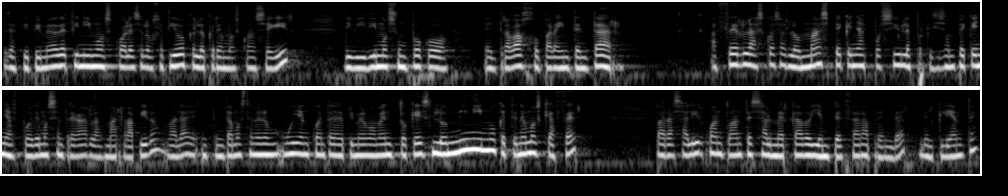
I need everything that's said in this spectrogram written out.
Es decir, primero definimos cuál es el objetivo que lo queremos conseguir, dividimos un poco el trabajo para intentar hacer las cosas lo más pequeñas posibles, porque si son pequeñas podemos entregarlas más rápido, ¿vale? Intentamos tener muy en cuenta en el primer momento que es lo mínimo que tenemos que hacer para salir cuanto antes al mercado y empezar a aprender del cliente.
